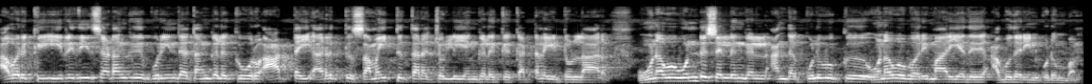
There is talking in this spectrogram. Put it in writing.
அவருக்கு இறுதி சடங்கு புரிந்த தங்களுக்கு ஒரு ஆட்டை அறுத்து சமைத்து தரச் சொல்லி எங்களுக்கு கட்டளையிட்டுள்ளார். உணவு உண்டு செல்லுங்கள். அந்த குழுவுக்கு உணவு பரிமாறியது அபுதரின் குடும்பம்.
